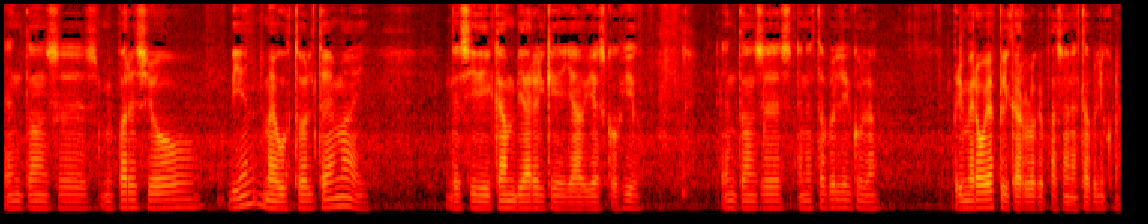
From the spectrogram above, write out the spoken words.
Entonces me pareció bien, me gustó el tema y decidí cambiar el que ya había escogido. Entonces en esta película Primero voy a explicar lo que pasa en esta película.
